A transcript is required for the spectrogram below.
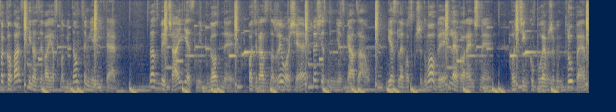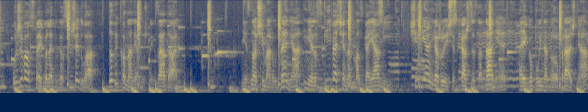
co Kowalski nazywa jasnowidzącym jelitem. Zazwyczaj jest z nim zgodny, choć raz zdarzyło się, że się z nim nie zgadzał. Jest lewoskrzydłowy, leworęczny. W odcinku Byłem żywym trupem używał swojego lewego skrzydła do wykonania różnych zadań. Nie znosi marudzenia i nie rozkliwia się nad mazgajami. Silnie angażuje się w każde zadanie, a jego bujna wyobraźnia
